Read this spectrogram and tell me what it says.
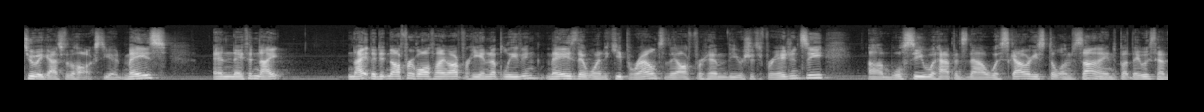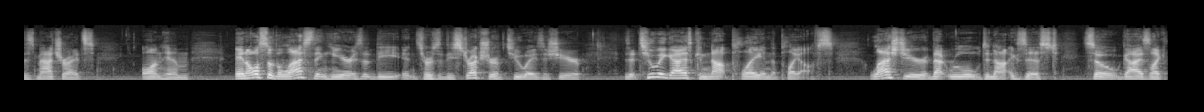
two-way guys for the Hawks. You had Mays and Nathan Knight. Knight, they didn't offer a qualifying offer. He ended up leaving. Mays, they wanted to keep around, so they offered him the restricted free agency. Um, we'll see what happens now with Skylar. He's still unsigned, but they at least have this match rights on him. And also, the last thing here is that the in terms of the structure of two ways this year is that two way guys cannot play in the playoffs. Last year, that rule did not exist. So guys like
